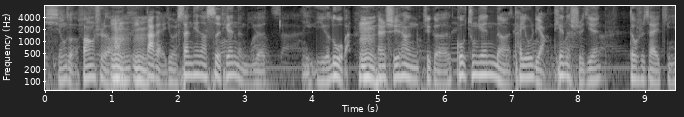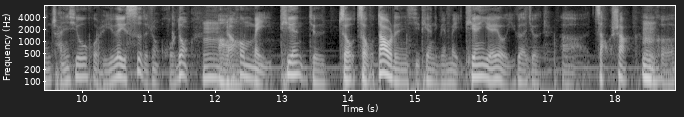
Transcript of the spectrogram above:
行走的方式的话，嗯嗯。大概也就是三天到四天那么一个一一个路吧。嗯。但是实际上这个过中间呢，它有两天的时间都是在进行禅修或者一类似的这种活动。然后？每天就走走道的那几天里面，每天也有一个就啊、早上嗯。和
